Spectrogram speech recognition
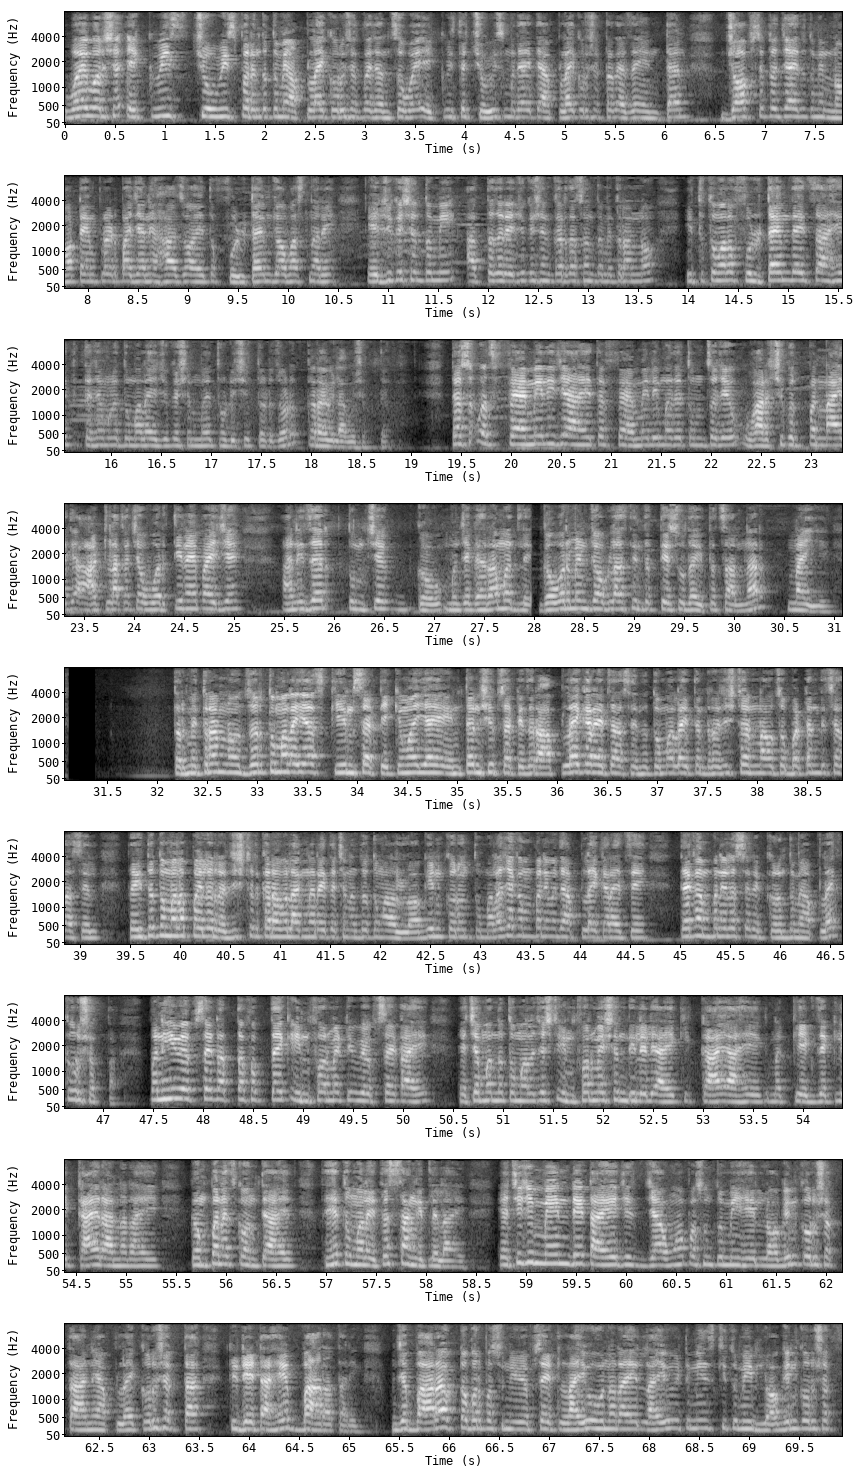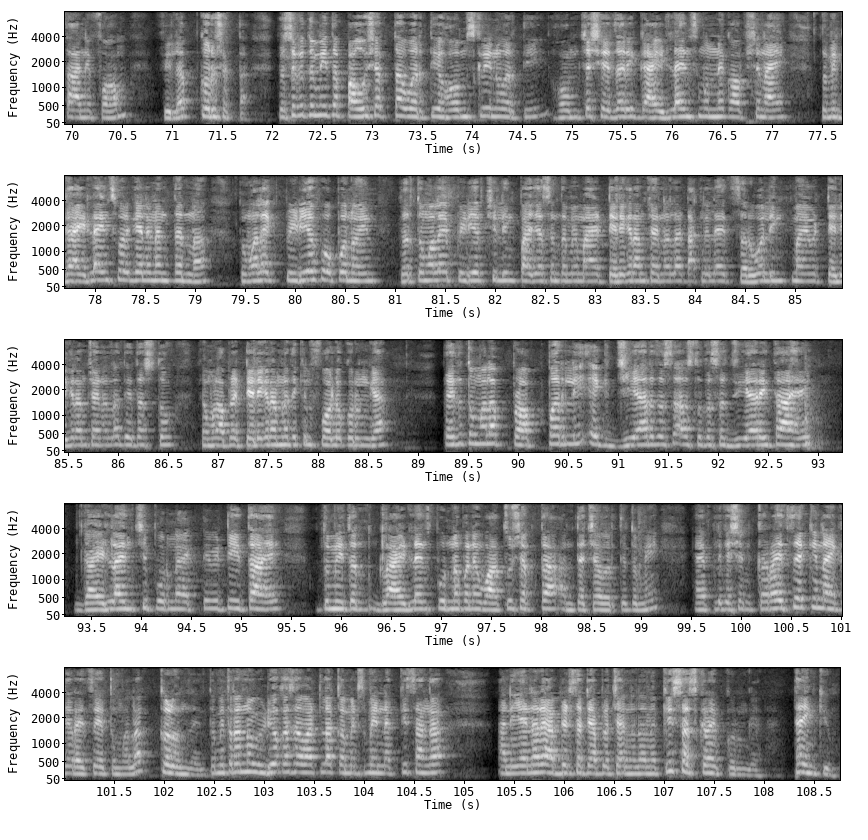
वय वर्ष एकवीस चोवीसपर्यंत तुम्ही अप्लाय करू शकता. ज्यांचं वय एकवीस ते चोवीसमध्ये आहे ते अप्लाय करू शकता as a intern job sector जे आहे ते तुम्ही नॉट एम्प्लॉइड पाहिजे. आणि हा जो आहे तो फुल टाइम जॉब असणार आहे. एज्युकेशन तुम्ही आता जर एज्युकेशन करत असाल तर मित्रांनो इथं तुम्हाला फुल टाइम द्यायचं आहे. त्याच्यामुळे तुम्हाला एज्युकेशनमध्ये थोडीशी तडजोड करावी लागू शकते. त्यासोबत फॅमिली जे आहे तर फॅमिलीमध्ये तुमचं जे वार्षिक उत्पन्न आहे ते आठ लाखाच्या वरती नाही पाहिजे. आणि जर तुमचे म्हणजे घरामधले गव्हर्नमेंट जॉबला असतील तर ते सुद्धा इथं चालणार नाहीये. तर मित्रांनो जर तुम्हाला या स्कीमसाठी किंवा या इंटर्नशिपसाठी जर अप्लाय करायचं असेल तर तुम्हाला इथं रजिस्टर नावचं बटन दिसत असेल तर इथं तुम्हाला पहिलं रजिस्टर करावं लागणार आहे. त्याच्यानंतर तुम्हाला लॉग इन करून तुम्हाला ज्या कंपनीमध्ये अप्लाय करायचंय त्या कंपनीला सिलेक्ट करून तुम्ही अप्लाय करू शकता. पण ही वेबसाईट आता फक्त एक इन्फॉर्मेटिव्ह वेबसाईट आहे. याच्यामधनं तुम्हाला जस्ट इन्फॉर्मेशन दिलेली आहे की काय आहे नक्की एक्झॅक्टली काय राहणार आहे कंपन्याच कोणत्या आहेत तर हे तुम्हाला इथं सांगितलेलं आहे. याची जी मेन डेट आहे जी जेव्हापासून तुम्ही हे लॉग इन करू शकता आणि अप्लाय करू शकता ती डेट आहे बारा तारीख. म्हणजे बारा ऑक्टोबरपासून ही वेबसाईट लाईव्ह होणार आहे. लाईव्ह इट मीन्स की तुम्ही लॉग इन करू शकता आणि फॉर्म फिलअप करू शकता. जसं की तुम्ही इथं पाहू शकता वरती होम स्क्रीन वरती होमच्या शेजारी गाईडलाईन्स म्हणून एक ऑप्शन आहे. तुम्ही गाईडलाईन्स वर गेल्यानंतर ना तुम्हाला एक पीडीएफ ओपन होईल. जर तुम्हाला पीडीएफ ची लिंक पाहिजे असेल तर मी माझ्या टेलिग्राम चॅनलला टाकलेल्या आहेत. सर्व लिंक माझ्या टेलिग्राम चॅनलला देत असतो. त्यामुळे आपल्या टेलिग्रामला देखील फॉलो करून घ्या. तर इथं तुम्हाला प्रॉपरली एक जी आर जसा असतो तसं जी आर इथं आहे. गाईडलाईन्सची पूर्ण ऍक्टिव्हिटी इथं आहे. तुम्ही इथं गाईडलाईन्स पूर्णपणे वाचू शकता आणि त्याच्यावरती तुम्ही ऍप्लिकेशन करायचंय की नाही करायचंय तुम्हाला कळून जाईल. तर मित्रांनो व्हिडिओ कसा वाटला कमेंट्समध्ये नक्की सांगा. आणि येणाऱ्या अपडेटसाठी आपल्या चॅनलला नक्की सबस्क्राईब करून घ्या. थँक्यू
